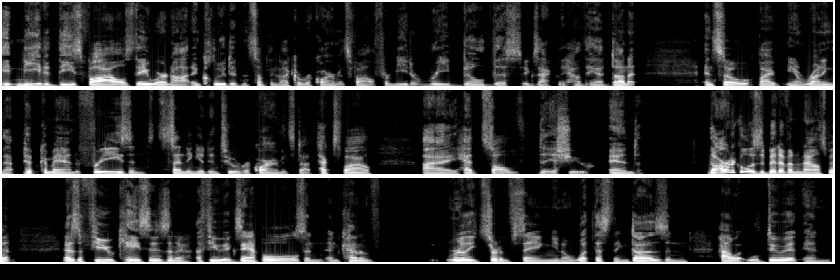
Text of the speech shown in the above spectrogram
it needed these files. They were not included in something like a requirements file for me to rebuild this exactly how they had done it. And so by you know running that pip command freeze and sending it into a requirements.txt file, I had solved the issue. And the article is a bit of an announcement. as a few cases and a, a few examples and, and kind of really sort of saying, you know, what this thing does and how it will do it and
